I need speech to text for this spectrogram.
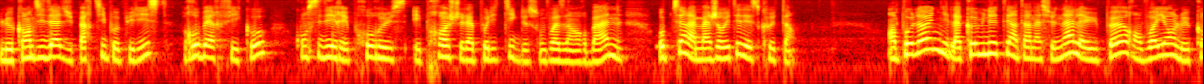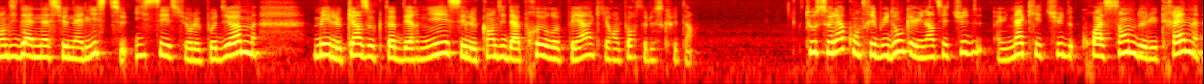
Le candidat du Parti populiste, Robert Fico, considéré pro-russe et proche de la politique de son voisin Orban, obtient la majorité des scrutins. En Pologne, la communauté internationale a eu peur en voyant le candidat nationaliste se hisser sur le podium mais le 15 octobre dernier, c'est le candidat pro-européen qui remporte le scrutin. Tout cela contribue donc à une, inquiétude, croissante de l'Ukraine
